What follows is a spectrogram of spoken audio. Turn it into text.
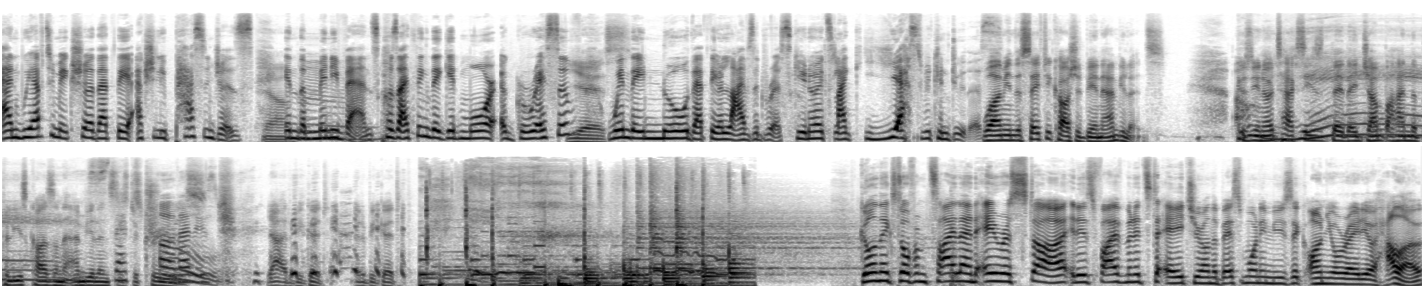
And we have to make sure that they're actually passengers Yeah. in the mm. minivans because I think they get more aggressive Yes. when they know that their lives at risk. You know, it's like, yes, we can do this. Well, I mean, the safety car should be an ambulance. Because you know, oh, taxis they, they jump behind the police cars and the ambulances to cruise. true. Oh, that is Yeah, it'd be good. It'd be good. Girl Next Door from Thailand, Ayra Starr. It is five minutes to eight. You're on the best morning music on your radio. Hello.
